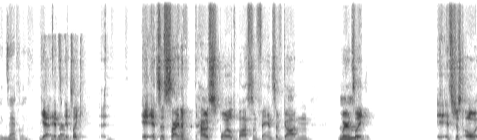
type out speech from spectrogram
exactly. Yeah, it's exactly. it's like it's a sign of how spoiled Boston fans have gotten, where mm-hmm. it's like it's just oh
